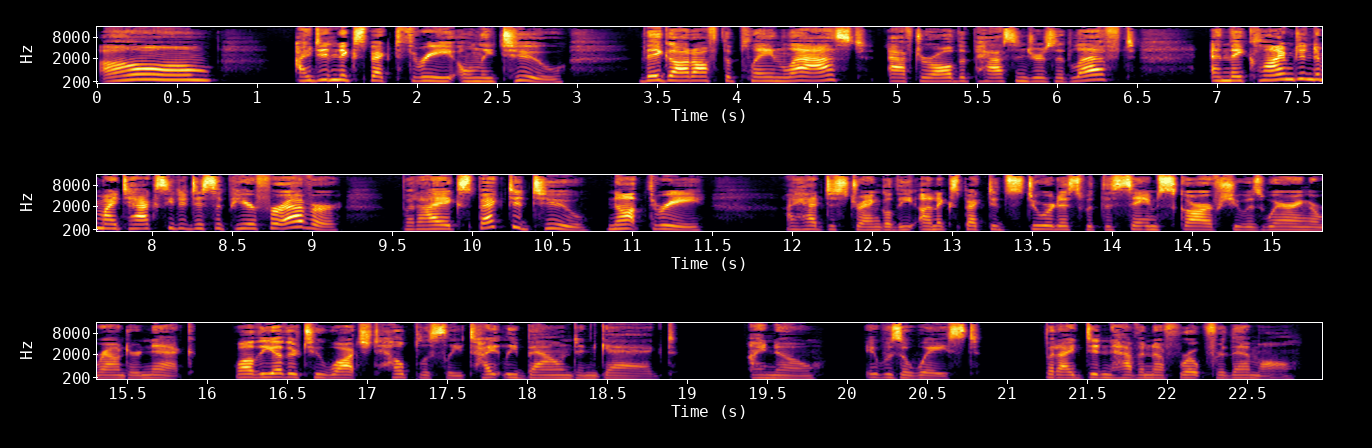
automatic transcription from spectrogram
Um, I didn't expect three, only two. They got off the plane last, after all the passengers had left, and they climbed into my taxi to disappear forever. But I expected two, not three. I had to strangle the unexpected stewardess with the same scarf she was wearing around her neck, while the other two watched helplessly, tightly bound and gagged. I know, it was a waste, but I didn't have enough rope for them all.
